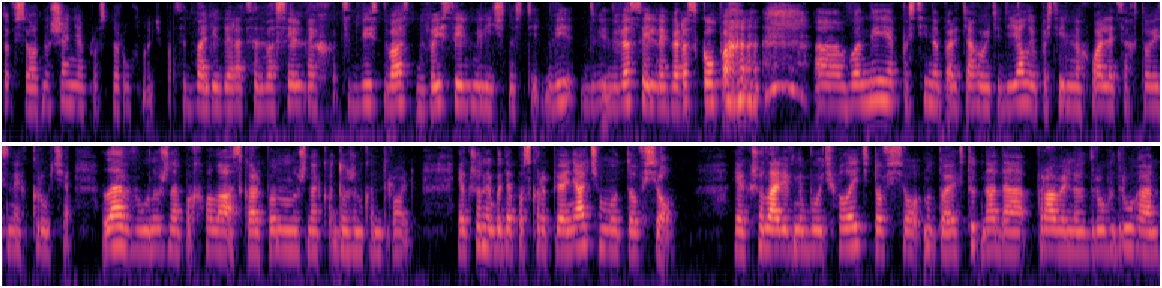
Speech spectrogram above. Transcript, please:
то все, отношення просто рухнуть. Це два лідера, це два сильних, це дві, два, дві сильні лічності, дві, дві, два сильних гороскопа. Вони постійно перетягують одіяло і постійно хваляться, хто із них круче. Леву нужна похвала, а скорпіону нужна, нужен контроль. Якщо не буде по скорпіонячому, то все. Якщо левів не будуть хвалити, то все. Ну, тобто тут треба правильно друг друга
